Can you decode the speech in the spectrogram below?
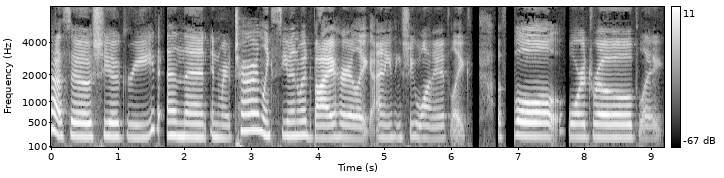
Yeah, so she agreed, and then in return, like Steven would buy her like anything she wanted, like a full wardrobe, like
